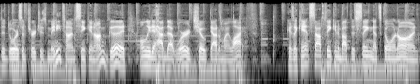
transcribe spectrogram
the doors of churches many times thinking I'm good, only to have that word choked out of my life. Because I can't stop thinking about this thing that's going on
